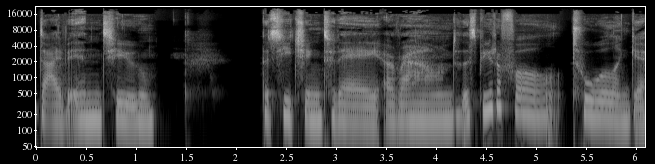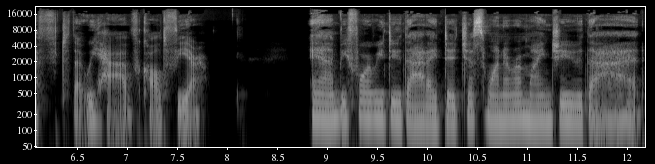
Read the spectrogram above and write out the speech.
dive into the teaching today around this beautiful tool and gift that we have called fear. And before we do that, I did just want to remind you that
